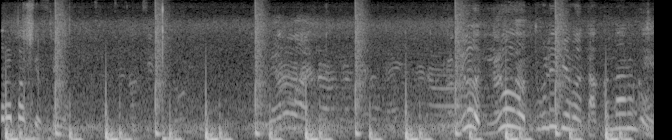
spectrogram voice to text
사람밖에 없어요. 요, 요 뚫리지면 다 끝나는 거예요.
